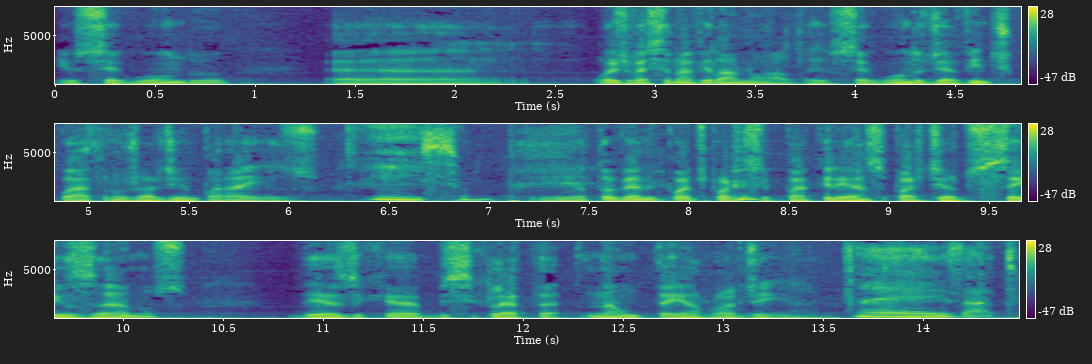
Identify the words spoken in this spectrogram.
e o segundo uh, hoje vai ser na Vila Nova e o segundo dia 24 no Jardim Paraíso. Isso. E eu estou vendo que pode participar crianças a partir dos seis anos, desde que a bicicleta não tenha rodinha. É, exato.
